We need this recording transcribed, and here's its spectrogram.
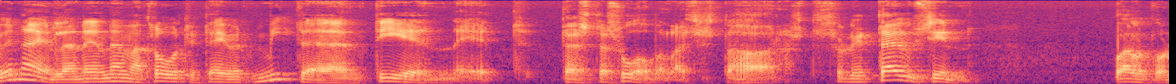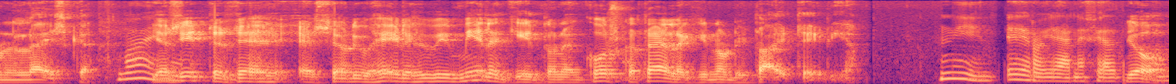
Venäjällä ne, nämä klootit eivät mitään tienneet tästä suomalaisesta haarasta. Se oli täysin valkoinen läiskä. Vai. Ja sitten se, se oli heille hyvin mielenkiintoinen, koska täälläkin oli taiteilija. Niin, Eero Jäänefeld. Joo.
